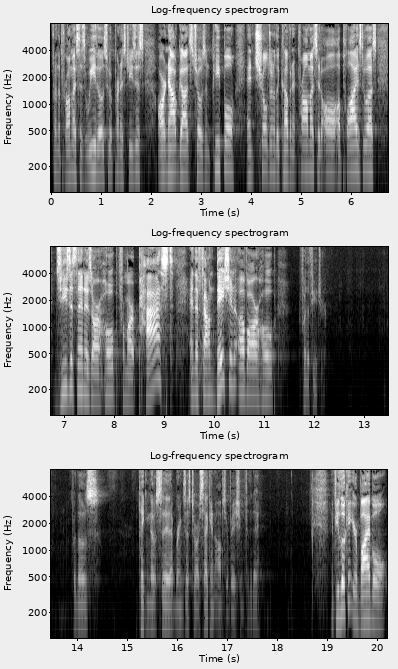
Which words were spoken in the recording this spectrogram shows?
from the promise as we, those who apprentice Jesus, are now God's chosen people and children of the covenant promise. It all applies to us. Jesus then is our hope from our past and the foundation of our hope for the future. For those taking notes today, that brings us to our second observation for the day. If you look at your Bible,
